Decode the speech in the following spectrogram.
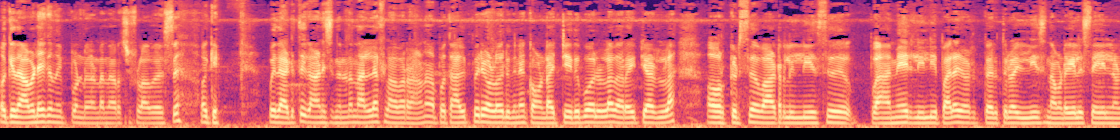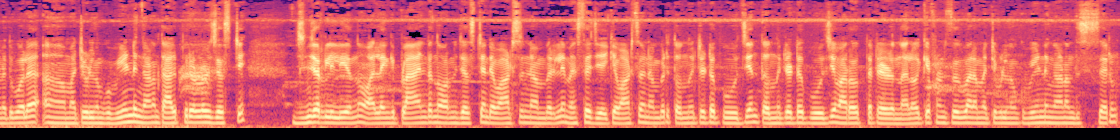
ഓക്കെ ഇത് അവിടെയൊക്കെ നിൽപ്പുണ്ട് കണ്ട നിറച്ച് ഫ്ലവേഴ്സ് ഓക്കെ അപ്പോൾ ഇത് അടുത്ത് കാണിച്ചിട്ടുണ്ട്. നല്ല ഫ്ലവറാണ് അപ്പോൾ താല്പര്യമുള്ളവർ ഇതിനെ കോൺടാക്ട് ചെയ്ത് ഇതുപോലുള്ള വെറൈറ്റി ആയിട്ടുള്ള ഓർക്കിഡ്സ് വാട്ടർ ലില്ലീസ് അമേരി ലില്ലി പല തരത്തിലുള്ള ലില്ലീസ് നമ്മുടെ കയ്യിൽ സെയിലിനുണ്ട് ഇതുപോലെ മറ്റുള്ള നമുക്ക് വീണ്ടും കാണാം. താല്പര്യമുള്ളവർ ജസ്റ്റ് ജിഞ്ചർ ലിലിയെന്നോ അല്ലെങ്കിൽ പ്ലാന്റ് എന്ന് പറഞ്ഞ് ജസ്റ്റ് എന്റെ വാട്സപ്പ് നമ്പറിൽ മെസ്സേജ് അയക്കുക വാട്സപ്പ് നമ്പർ തൊണ്ണൂറ്റെട്ട് പൂജ്യം തൊണ്ണൂറ്റെട്ട് പൂജ്യം അറുപത്തെട്ട് എഴുതുന്നാലും ഓക്കെ ഫ്രണ്ട്സ് ഇതുപോലെ മറ്റു നമുക്ക് വീണ്ടും കാണാം. ദിസ് സെറും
